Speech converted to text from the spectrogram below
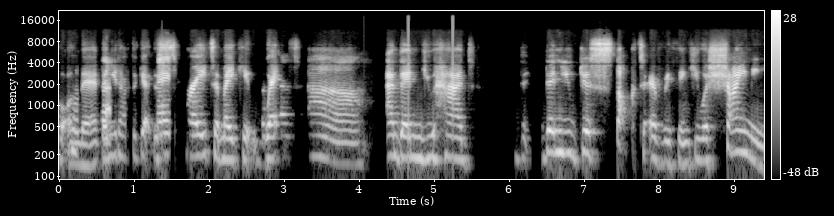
put on there. Then you'd have to get the spray to make it wet Ah. and then you had then you just stuck to everything you were shiny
